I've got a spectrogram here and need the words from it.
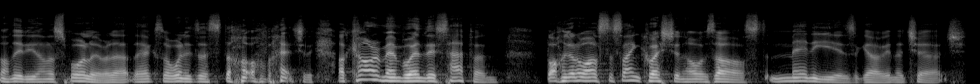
I nearly done a spoiler alert there because I wanted to start off actually. I can't remember when this happened, but I'm going to ask the same question I was asked many years ago in the church.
